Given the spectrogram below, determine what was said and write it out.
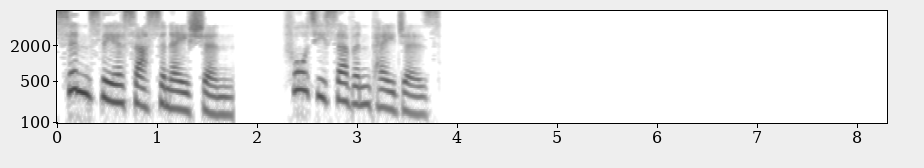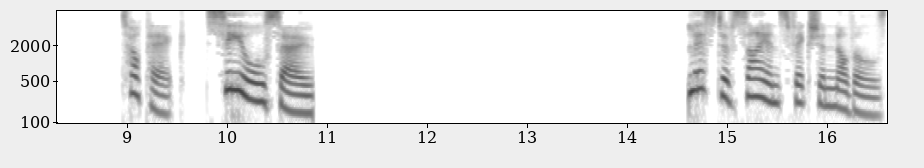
since the assassination. 47 pages. Topic. See also List of science fiction novels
